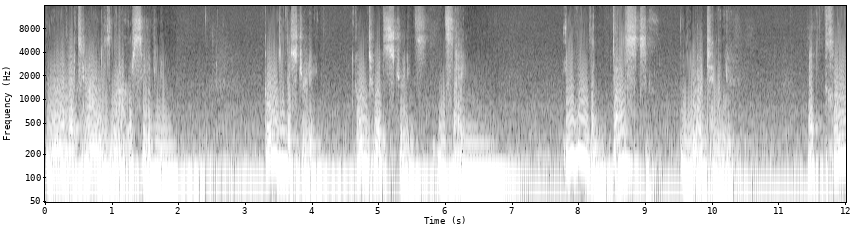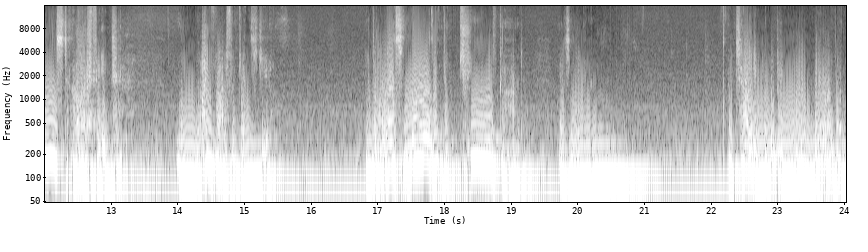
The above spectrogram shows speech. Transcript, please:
And whenever a town does not receive you, go into the street, go into its streets and say, even the dust of your town that clings to our feet will wipe off against you. Nevertheless, know that the kingdom of God is near. Tell you, it will be more bearable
